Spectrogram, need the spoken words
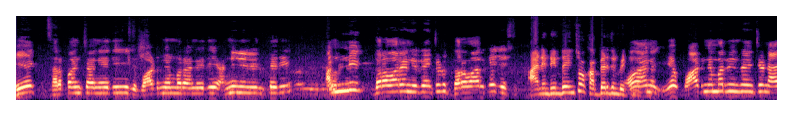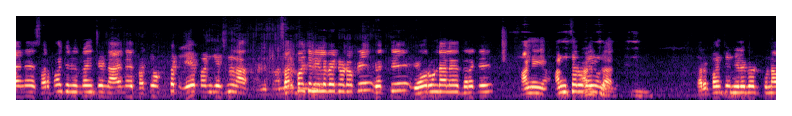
ఏ సర్పంచ్ అనేది వార్డు మెంబర్ అనేది అన్ని నిర్ణయించేది అన్ని దొరవారే నిర్ణయించాడు దొరవారికే చేసింది. ఆయన నిర్ణయించి ఒక అభ్యర్థిని పెట్టి ఆయన ఏ వార్డు మెంబర్ నిర్ణయించండి ఆయనే సర్పంచ్ నిర్ణయించండి ఆయనే ప్రతి ఒక్కటి ఏ పని చేసినా సర్పంచ్ నిలబెట్టిన వ్యక్తి ఎవరు ఉండాలి ధరకి? అని అనుసరుడై ఉండాలి. సర్పంచ్ నిలబెట్టుకున్నా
